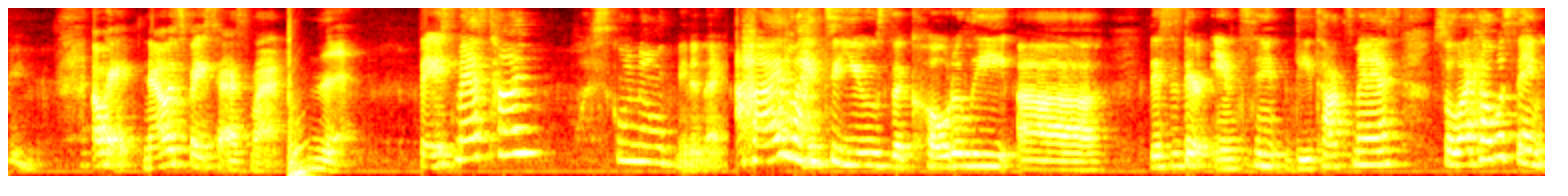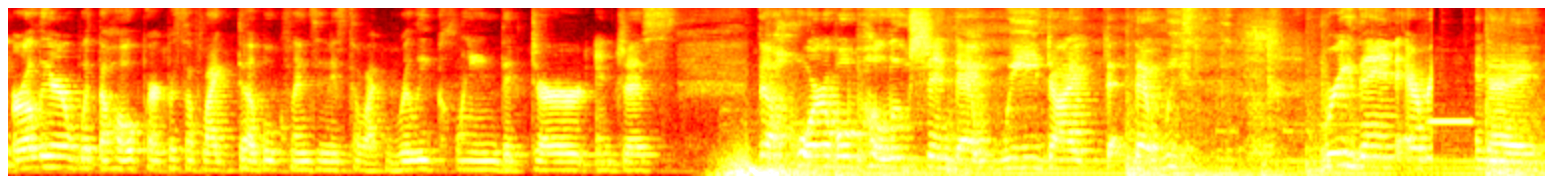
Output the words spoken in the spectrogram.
Okay now it's face mask time. Face mask time? What's going on with me tonight? I like to use the Caudalie uh this is their instant detox mask. So like i was saying earlier with the whole purpose of like double cleansing is to like really clean the dirt and just the horrible pollution that we die that we breathe in every day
